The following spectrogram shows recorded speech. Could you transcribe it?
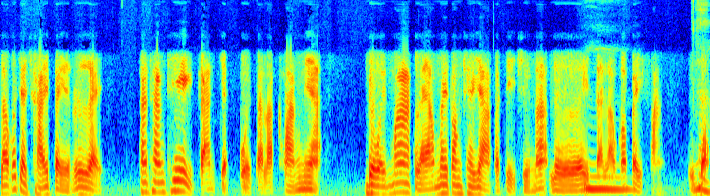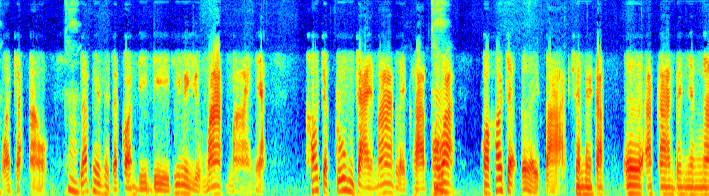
เราก็จะใช้ไปเรื่อย ทั้งๆทที่การเจ็บป่วยแต่ละครั้งเนี่ย โดยมากแล้วไม่ต้องใช้ยาปฏิชีวนะเลย แต่เราก็ไปสั่งหรือบอกว่าจะเอา แล้วเภสัชกรดีๆ ที่มีอยู่มากมายเนี่ยเขาจะกลุ้มใจมากเลยครับ เพราะว่าพอเขาจะเอ่ยปากใช่ไหมครับ เออ อาการเป็นยังไง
